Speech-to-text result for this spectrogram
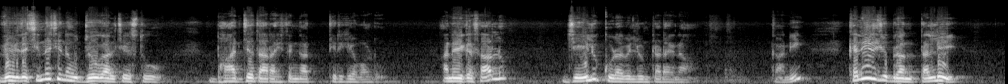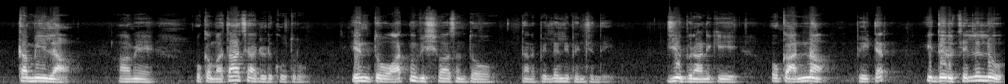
వివిధ చిన్న చిన్న ఉద్యోగాలు చేస్తూ బాధ్యతారహితంగా తిరిగేవాడు. అనేకసార్లు జైలుకు కూడా వెళ్ళి ఉంటాడు ఆయన. కానీ ఖలీల్ జిబ్రాన్ తల్లి కమీలా ఆమె ఒక మతాచార్యుడి కూతురు. ఎంతో ఆత్మవిశ్వాసంతో తన పిల్లల్ని పెంచింది. జిబ్రానికి ఒక అన్న పీటర్ ఇద్దరు చెల్లెళ్ళు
